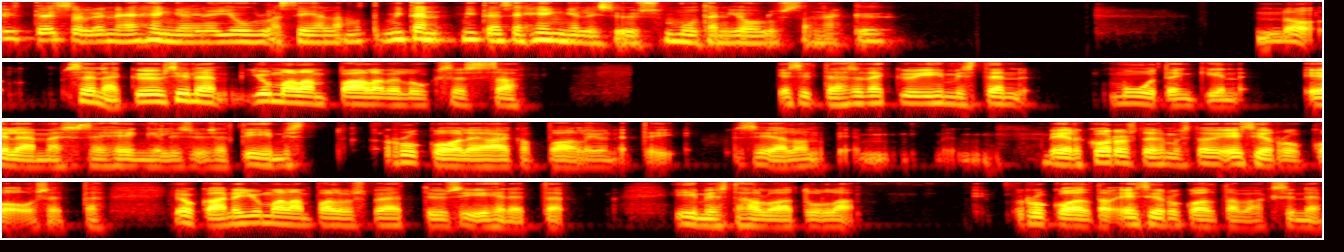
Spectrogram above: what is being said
yhteisöllinen ja hengellinen juhla siellä, mutta miten, miten se hengellisyys muuten joulussa näkyy? No se näkyy siinä Jumalan palveluksessa ja sittenhän se näkyy ihmisten muutenkin elämässä se hengellisyys, että ihmiset rukoilee aika paljon, että siellä on meillä korostuu esimerkiksi tuo esirukous, että jokainen Jumalan palvelus päättyy siihen, että ihmiset haluaa tulla rukoilta, esirukoiltavaksi sinne,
